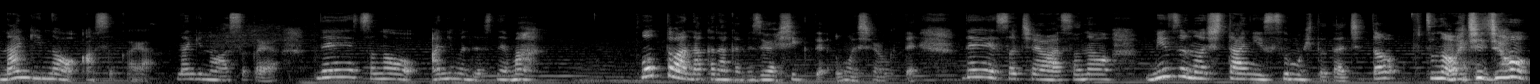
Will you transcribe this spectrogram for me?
凪の朝から。凪の朝から。で、そのアニメですね。まあ、プロットはなかなか珍しくて面白くて。で、そちらはその水の下に住む人たちと普通の地上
